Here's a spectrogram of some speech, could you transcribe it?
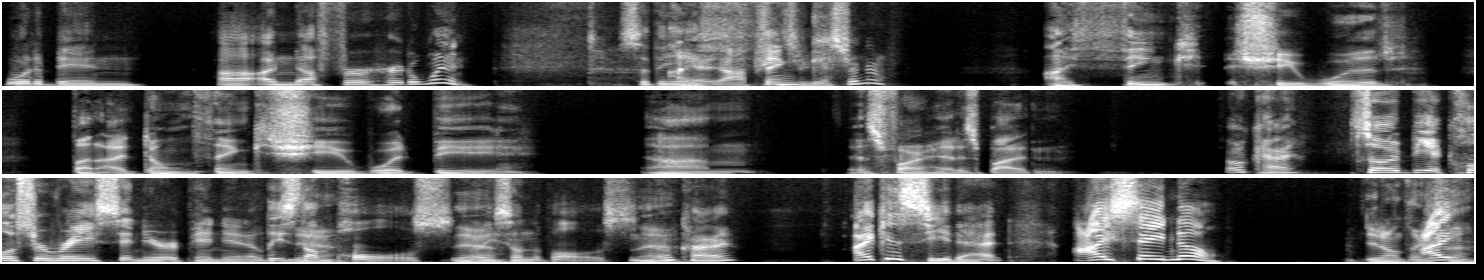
would have been uh, enough for her to win. So the I uh, options are yes or no. I think she would, but I don't think she would be um, as far ahead as Biden. Okay. So it'd be a closer race in your opinion, at least on polls. Yeah. At least on the polls. Yeah. Okay. I can see that. I say no. You don't think I so?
